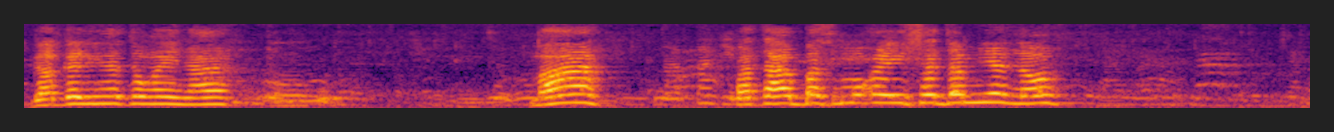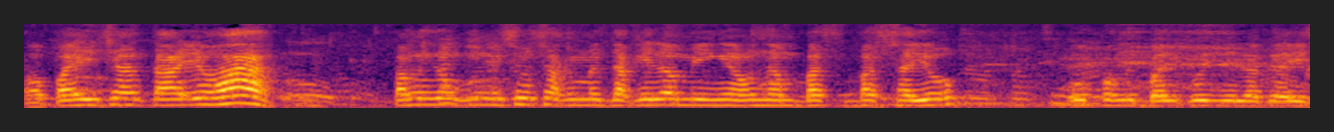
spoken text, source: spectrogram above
Gagaling na to ngayon ha. Ma, patabas mo kayo sa dam yan, no? O, pahinsyan tayo ha. Panginoong Isus, sa aking madakila, humingi ako ng basbas sa'yo upang ibalik ko nilagay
